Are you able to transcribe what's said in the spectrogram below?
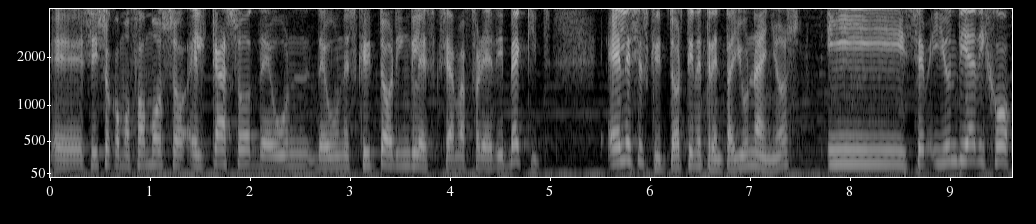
eh, se hizo como famoso el caso de un, de un escritor inglés que se llama Freddie Beckett. Él es escritor, tiene 31 años y, y un día dijo,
